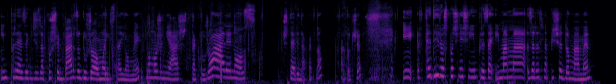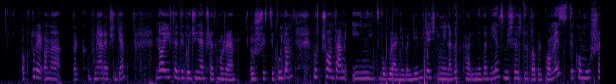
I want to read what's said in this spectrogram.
imprezę, gdzie zaproszę bardzo dużo moich znajomych. No może nie aż tak dużo, ale no cztery na pewno. Albo trzy. I wtedy rozpocznie się impreza i mama zaraz napisze do mamy, o której ona tak w miarę przyjdzie. No i wtedy godzinę przed może już wszyscy pójdą, posprzątam i nic w ogóle nie będzie widzieć i mi nawet kary nie da, więc myślę, że to dobry pomysł, tylko muszę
